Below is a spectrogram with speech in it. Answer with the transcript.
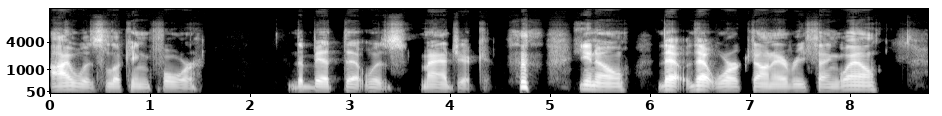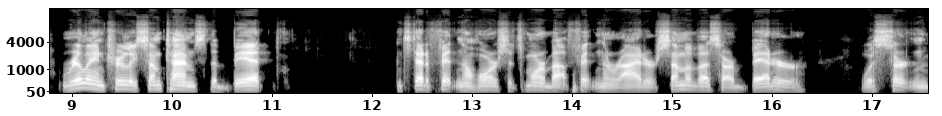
I was looking for the bit that was magic, you know, that that worked on everything. Well, really and truly, sometimes the bit, instead of fitting the horse, it's more about fitting the rider. Some of us are better with certain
